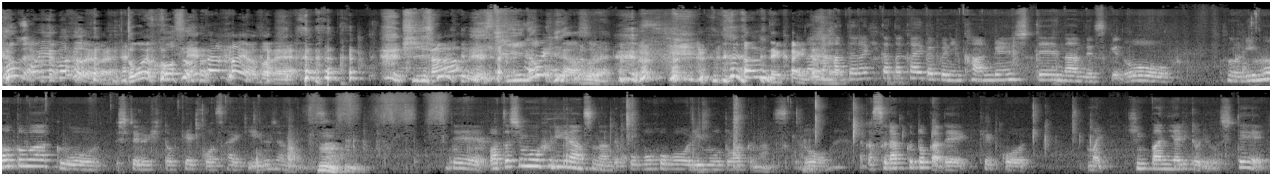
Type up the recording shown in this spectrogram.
そういうことだよそれ。どういうことネタかよそれ。ひどいひどいなそれ。なんで書いなんかたの働き方改革に関連してなんですけどそのリモートワークをしてる人結構最近いるじゃないですか、で私もフリーランスなんでほぼほぼリモートワークなんですけどなんか Slack とかで結構、まあ、頻繁にやり取りをして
